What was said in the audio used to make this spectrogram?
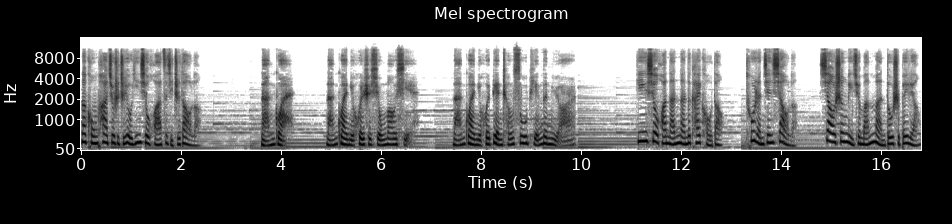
那恐怕就是只有殷秀华自己知道了。难怪，难怪你会是熊猫血，难怪你会变成苏萍的女儿。殷秀华喃喃的开口道，突然间笑了，笑声里却满满都是悲凉，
